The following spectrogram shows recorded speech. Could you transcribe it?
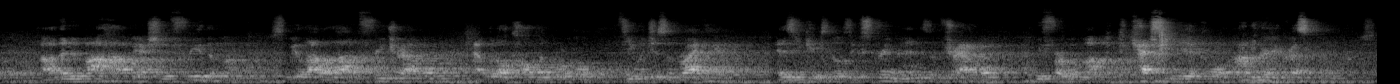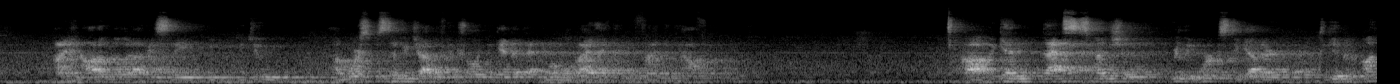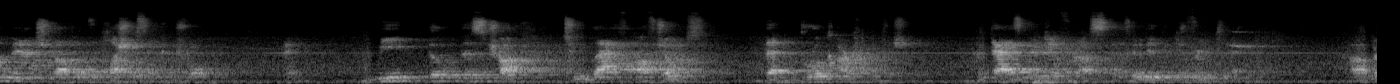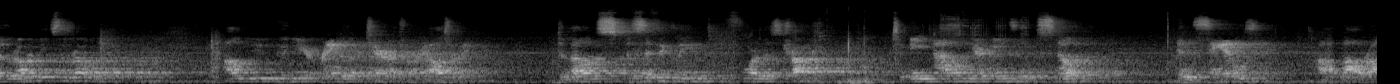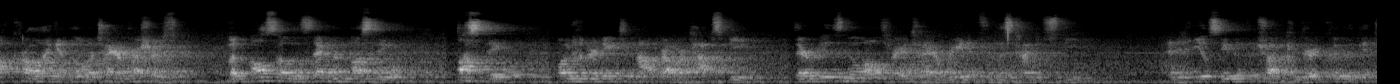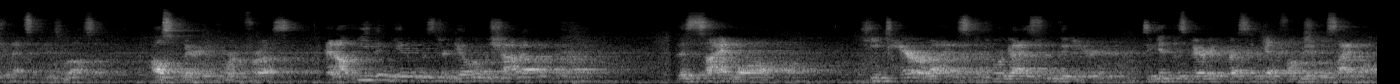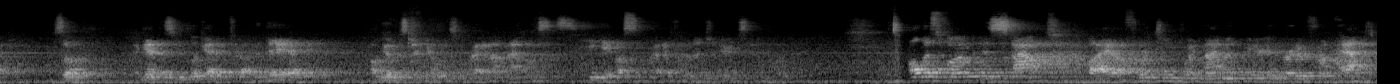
Uh, then in Baja, we actually free them up. So we allow a lot of free travel at what I'll call the normal few inches of ride height. As you get to those extreme ends of travel, we firm them up to catch the vehicle on very aggressive maneuvers. Uh, in auto mode, obviously, we, we do a more specific job of controlling, again, at that normal ride height that you find in the alpha mode. Uh, again, that suspension really works together to give an unmatched level of plushness and control. We built this truck to laugh off jumps that broke our competition. And that is a big deal for us, and it's going to be a big deal for you today. Uh, where the rubber meets the road, all new Goodyear Wrangler Territory all-terrain, developed specifically for this truck to meet not only our needs in the snow, in sand, uh, while rock crawling at lower tire pressures, but also the segment busting, busting 118 mile per hour top speed. There is no all-terrain tire rated for this kind of speed. And you'll see that the truck can very quickly get to that speed as well, so also very important for us. And I'll even give Mr. Gillum a shout out. This sidewall, he terrorized the poor guys from Goodyear to get this very aggressive yet functional sidewall. So again, as you look at it throughout the day, I'll give Mr. Gillum some credit on that one since he gave us some credit from an engineering standpoint. All this fun is stopped by a 14.9 millimeter inverted front hat,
